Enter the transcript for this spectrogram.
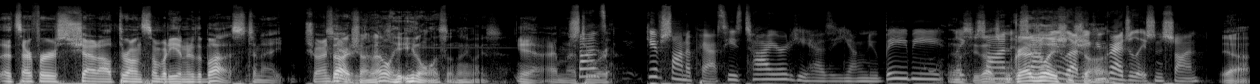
that's our first shout out throwing somebody under the bus tonight. Sean Sorry, Garrity. Sean. I don't. He, he don't listen, anyways. Yeah, I'm not too Sean's, worried. Give Sean a pass. He's tired. He has a young new baby. like he does. Sean, Congratulations, Sean, we love you. Congratulations, Sean. Yeah,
